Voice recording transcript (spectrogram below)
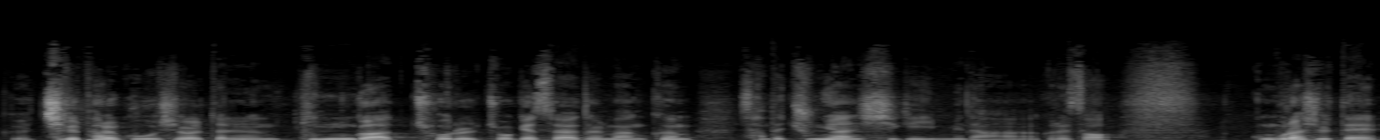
그 7, 8, 9, 10월 달에는 분과 초를 쪼개 써야 될 만큼 상당히 중요한 시기입니다. 그래서 공부를 하실 때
